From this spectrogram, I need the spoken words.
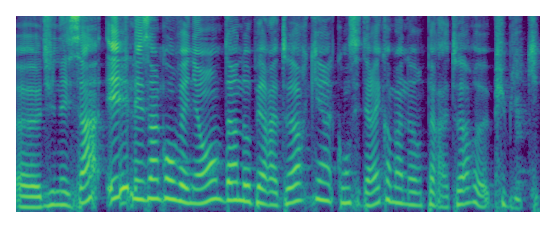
d'une SA et les inconvénients d'un opérateur qui est considéré comme un opérateur public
